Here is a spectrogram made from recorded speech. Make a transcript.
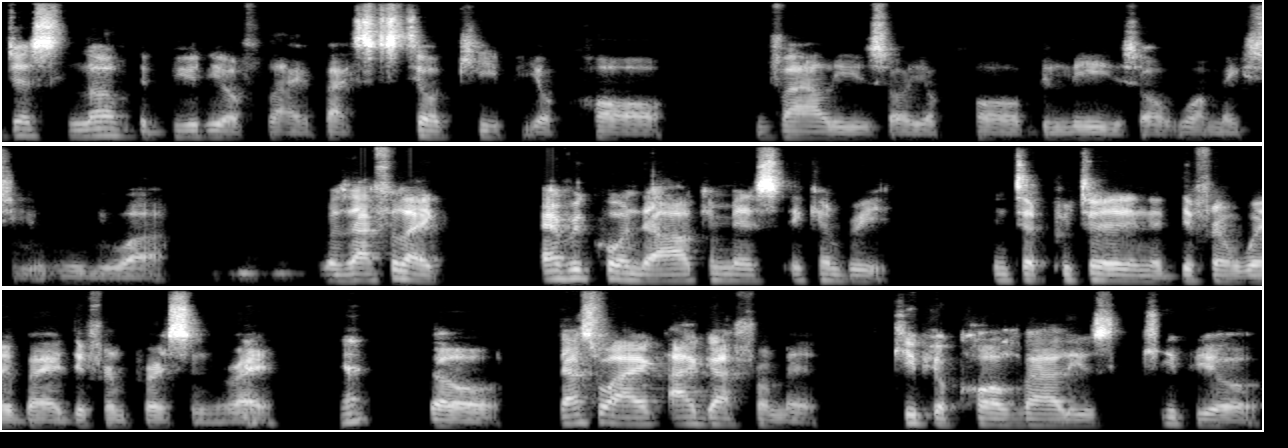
just love the beauty of life, but still keep your core values or your core beliefs or what makes you who you are. Because I feel like every core in the alchemist, it can be interpreted in a different way by a different person, right? Yeah. So that's what I, I got from it. Keep your core values, keep your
